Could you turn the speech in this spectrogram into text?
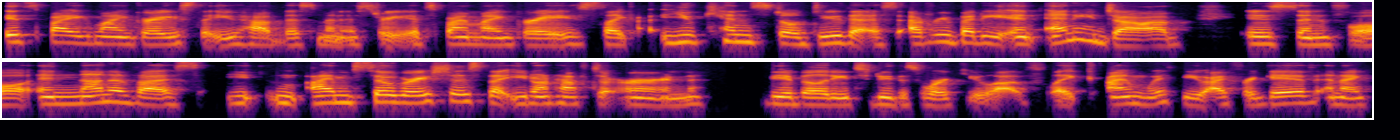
it's by my grace that you have this ministry. It's by my grace. Like you can still do this. Everybody in any job is sinful and none of us you, I'm so gracious that you don't have to earn the ability to do this work you love. Like I'm with you. I forgive and I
